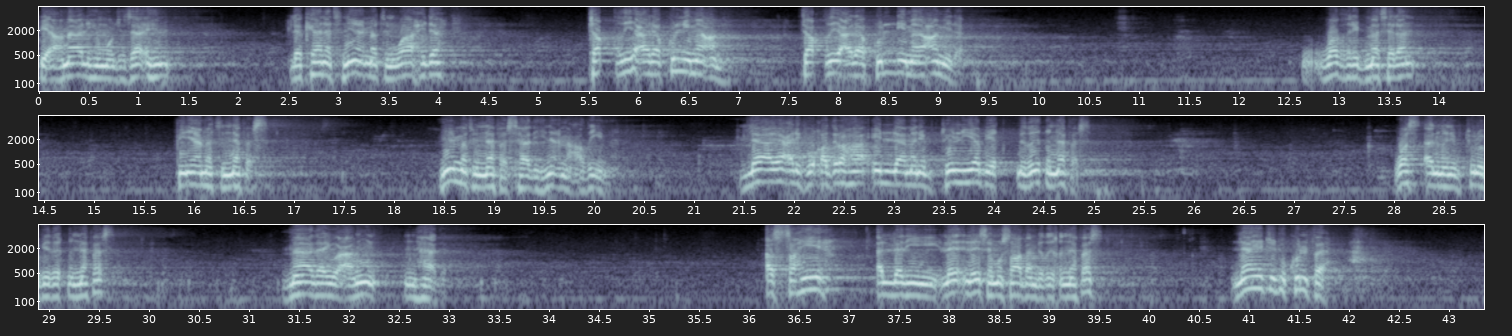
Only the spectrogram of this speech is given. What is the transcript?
بأعمالهم وجزائهم لكانت نعمة واحدة تقضي على كل ما عمل تقضي على كل ما عمل. واضرب مثلا بنعمة النفس. نعمة النفس هذه نعمة عظيمة. لا يعرف قدرها إلا من ابتلي بضيق النفس. واسأل من ابتلوا بضيق النفس ماذا يعانون من هذا. الصحيح الذي ليس مصابا بضيق النفس لا يجد كلفة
